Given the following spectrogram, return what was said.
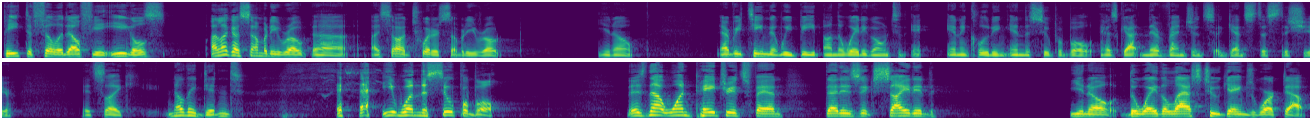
beat the Philadelphia Eagles. I like how somebody wrote, uh, I saw on Twitter, somebody wrote, you know, every team that we beat on the way to going to, and including in the Super Bowl, has gotten their vengeance against us this year. It's like, no, they didn't. you won the Super Bowl. There's not one Patriots fan that is excited, you know, the way the last two games worked out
